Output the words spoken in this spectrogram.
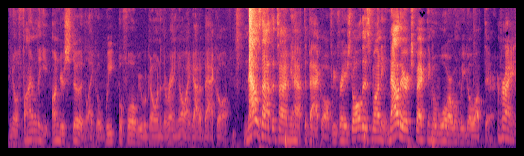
you know, finally he understood like a week before we were going to the ring. Oh, I got to back off. Now's not the time you have to back off. We've raised all this money, and now they're expecting a war when we go up there. Right.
